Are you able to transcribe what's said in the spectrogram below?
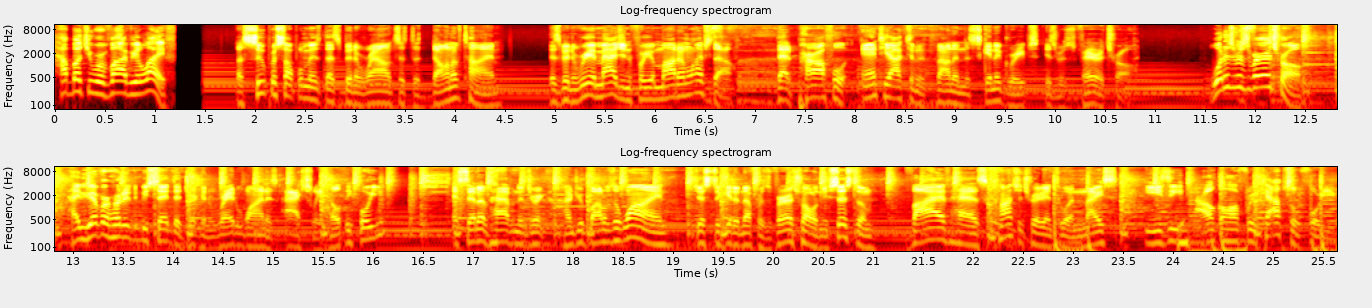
how about you revive your life? A super supplement that's been around since the dawn of time that's been reimagined for your modern lifestyle. That powerful antioxidant found in the skin of grapes is resveratrol. What is resveratrol? Have you ever heard it to be said that drinking red wine is actually healthy for you? Instead of having to drink 100 bottles of wine just to get enough resveratrol in your system, Vyv has concentrated into a nice, easy, alcohol free capsule for you.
